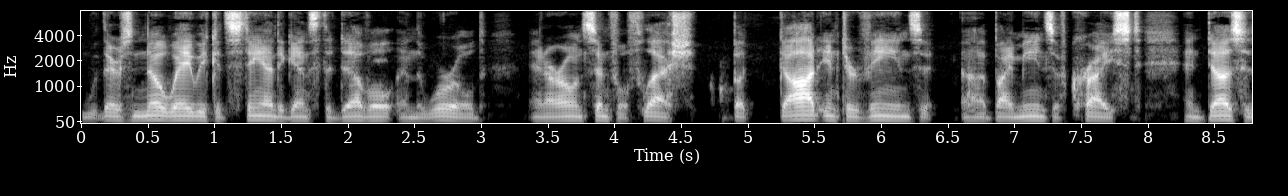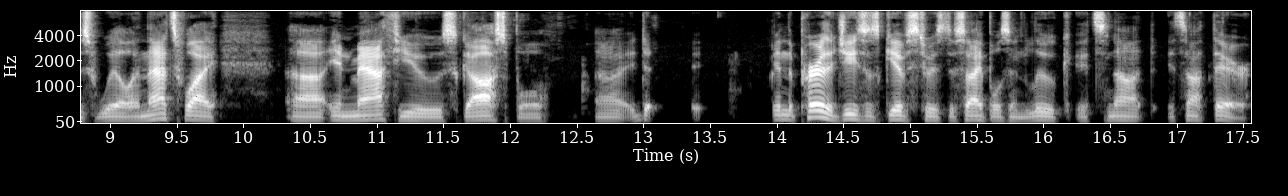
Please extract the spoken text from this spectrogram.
there's no way we could stand against the devil and the world and our own sinful flesh. But God intervenes uh, by means of Christ and does His will, and that's why uh, in Matthew's gospel, uh, in the prayer that Jesus gives to his disciples in Luke, it's not it's not there.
